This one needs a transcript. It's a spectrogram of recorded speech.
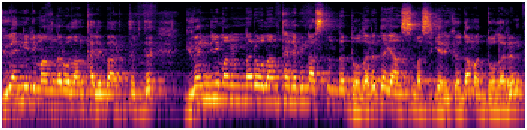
Güvenli limanlara olan talebi arttırdı. Güvenli limanlara olan talebin aslında doları da yansıması gerekiyordu ama doların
